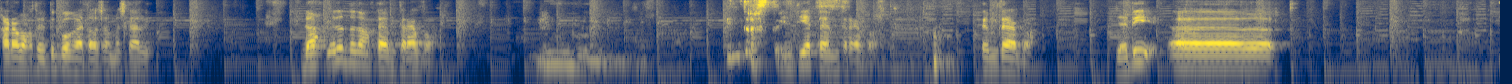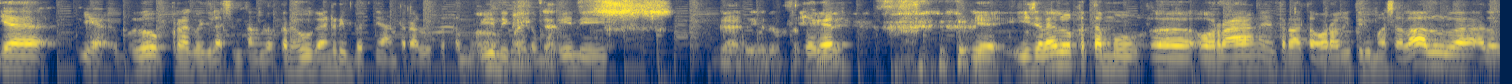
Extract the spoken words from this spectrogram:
karena waktu itu gua nggak tahu sama sekali. Dark itu tentang time travel. hmm. interesting Intinya time travel. Time travel. Jadi eh ya ya lu pernah gue jelasin tentang Doctor Who kan ribetnya antara lu ketemu Oh ini ketemu God. ini nggak ada yang udah Ya kan? ya istilahnya lu ketemu eh, orang yang ternyata orang itu di masa lalu lah atau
